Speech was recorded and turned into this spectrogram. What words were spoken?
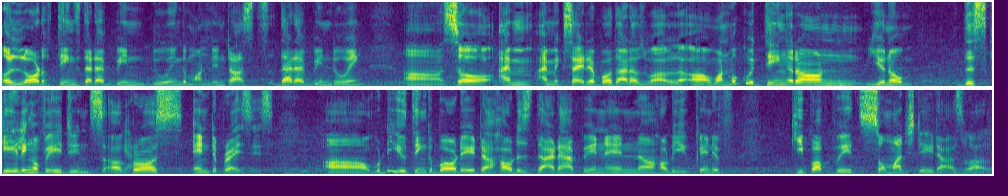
a lot of things that I've been doing, the mundane tasks that I've been doing. Uh, so I'm I'm excited about that as well. Uh, one more quick thing around you know the scaling of agents across enterprises. Uh, what do you think about it? How does that happen, and uh, how do you kind of keep up with so much data as well?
